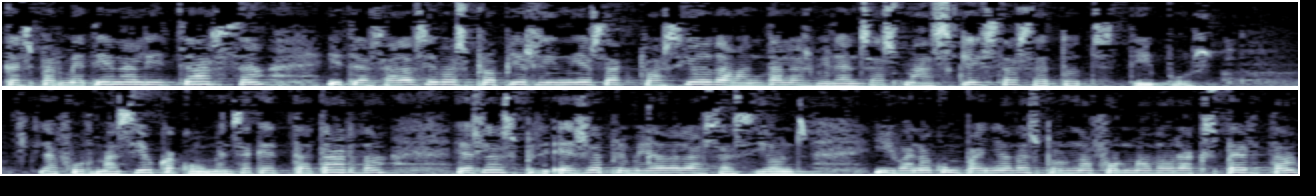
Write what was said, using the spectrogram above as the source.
que es permeti analitzar-se i traçar les seves pròpies línies d'actuació davant de les violències masclistes de tots tipus. La formació que comença aquesta tarda és, és la primera de les sessions i van acompanyades per una formadora experta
